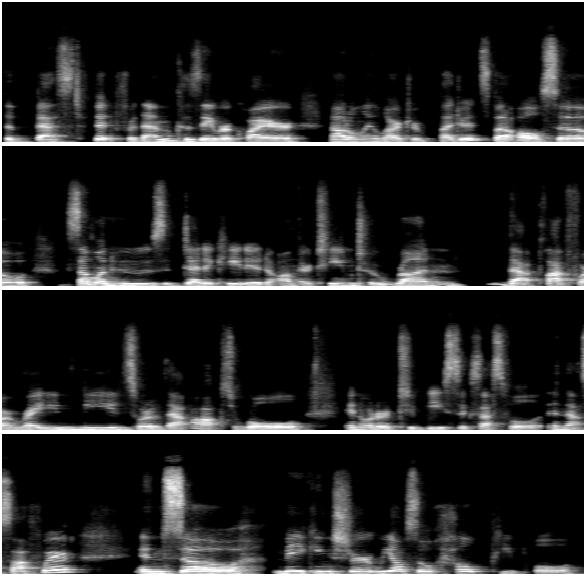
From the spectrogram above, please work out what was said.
the best fit for them because they require not only larger budgets, but also someone who's dedicated on their team to run that platform, right? You need sort of that ops role in order to be successful in that software. And so, making sure we also help people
